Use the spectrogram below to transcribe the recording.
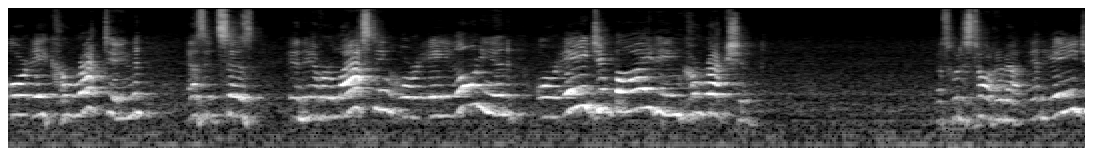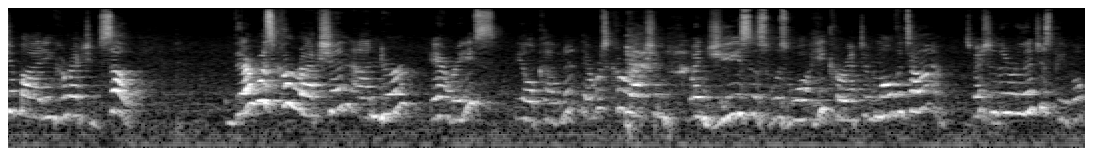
or a correcting, as it says, an everlasting or aeonian or age abiding correction. That's what it's talking about an age abiding correction. So, there was correction under Aries, the Old Covenant. There was correction when Jesus was, he corrected them all the time, especially the religious people.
